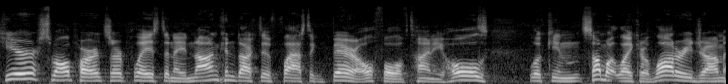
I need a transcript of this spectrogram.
Here, small parts are placed in a non-conductive plastic barrel full of tiny holes, looking somewhat like a lottery drum,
